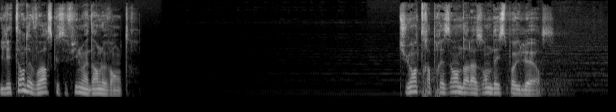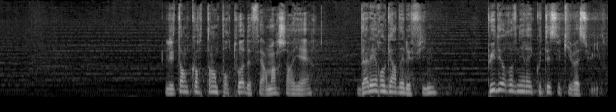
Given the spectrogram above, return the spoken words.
Il est temps de voir ce que ce film a dans le ventre. Tu entres à présent dans la zone des spoilers. Il est encore temps pour toi de faire marche arrière, d'aller regarder le film, puis de revenir écouter ce qui va suivre.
